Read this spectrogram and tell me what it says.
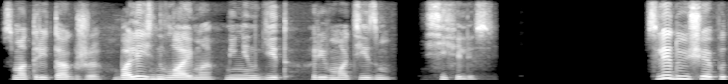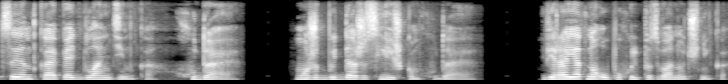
Смотри также болезнь Лайма, менингит, ревматизм, сифилис. Следующая пациентка опять блондинка, худая, может быть даже слишком худая. Вероятно, опухоль позвоночника.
